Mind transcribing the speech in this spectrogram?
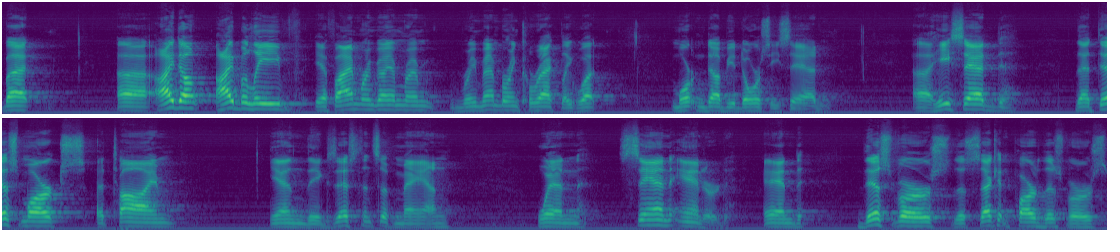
But uh, I don't, I believe, if I'm remembering, remembering correctly what Morton W. Dorsey said, uh, he said that this marks a time in the existence of man when sin entered. And this verse, the second part of this verse,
